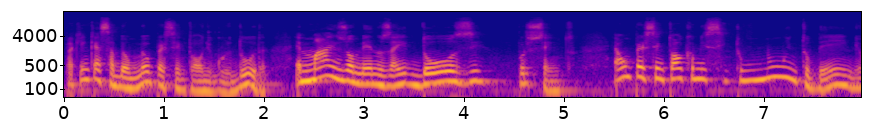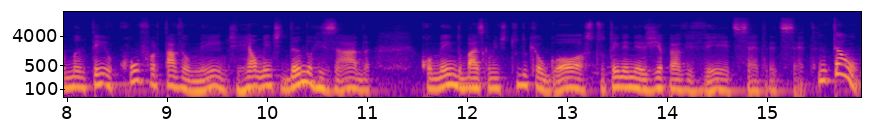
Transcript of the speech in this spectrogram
Para quem quer saber o meu percentual de gordura, é mais ou menos aí 12%. É um percentual que eu me sinto muito bem, eu mantenho confortavelmente, realmente dando risada, comendo basicamente tudo que eu gosto, tendo energia para viver, etc, etc. Então,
